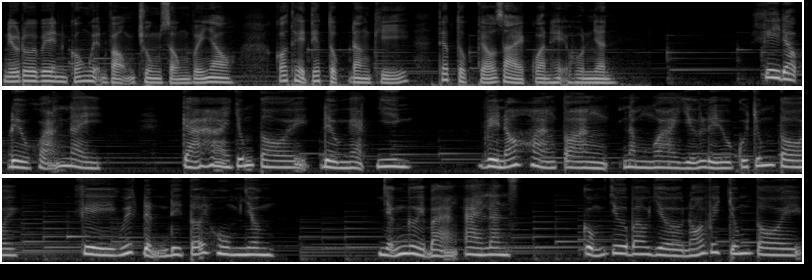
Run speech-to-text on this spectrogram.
Nếu đôi bên có nguyện vọng chung sống với nhau, có thể tiếp tục đăng ký, tiếp tục kéo dài quan hệ hôn nhân. Khi đọc điều khoản này, cả hai chúng tôi đều ngạc nhiên, vì nó hoàn toàn nằm ngoài dữ liệu của chúng tôi khi quyết định đi tới hôn nhân. Những người bạn Ireland cũng chưa bao giờ nói với chúng tôi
